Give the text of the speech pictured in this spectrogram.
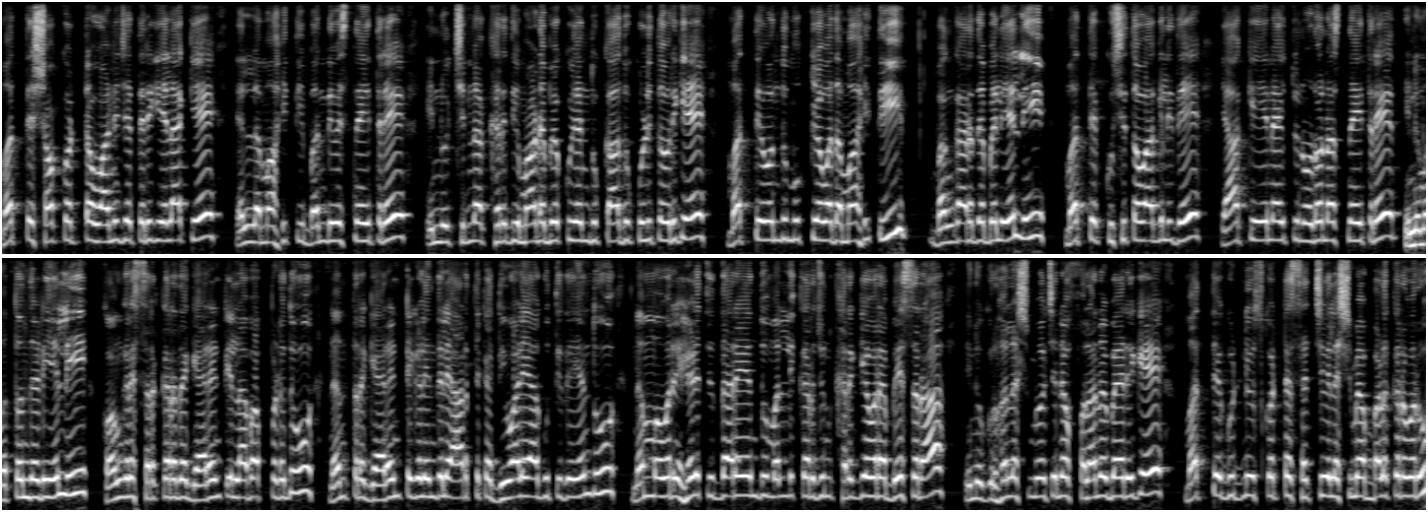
ಮತ್ತೆ ಶಾಕ್ ಕೊಟ್ಟ ವಾಣಿಜ್ಯ ತೆರಿಗೆ ಇಲಾಖೆ, ಎಲ್ಲ ಮಾಹಿತಿ ಬಂದಿವೆ ಸ್ನೇಹಿತರೆ. ಇನ್ನು ಚಿನ್ನ ಖರೀದಿ ಮಾಡಬೇಕು ಎಂದು ಕಾದು ಕುಳಿತವರಿಗೆ ಮತ್ತೆ ಒಂದು ಮುಖ್ಯವಾದ ಮಾಹಿತಿ. ಬಂಗಾರದ ಬೆಲೆಯಲ್ಲಿ ಮತ್ತೆ ಕುಸಿತವಾಗಲಿದೆ. ಯಾಕೆ ಏನಾಯ್ತು ನೋಡೋಣ ಸ್ನೇಹಿತರೆ. ಇನ್ನು ಮತ್ತೊಂದಡಿಯಲ್ಲಿ ಕಾಂಗ್ರೆಸ್ ಸರ್ಕಾರದ ಗ್ಯಾರಂಟಿ ಲಾಭ ಪಡೆದು ನಂತರ ಗ್ಯಾರಂಟಿಗಳಿಂದಲೇ ಆರ್ಥಿಕ ದಿವಾಳಿ ಆಗುತ್ತಿದೆ ಎಂದು ನಮ್ಮವರೇ ಹೇಳುತ್ತಿದ್ದಾರೆ ಎಂದು ಮಲ್ಲಿಕಾರ್ಜುನ್ ಖರ್ಗೆ ಅವರ ಬೇಸರ. ಇನ್ನು ಗೃಹಲಕ್ಷ್ಮಿ ಯೋಜನೆ ಫಲಾನುಭವಿಗೆ ಮತ್ತೆ ಗುಡ್ ನ್ಯೂಸ್ ಕೊಟ್ಟ ಸಚಿವೆ ಲಕ್ಷ್ಮಿ ಅಬ್ಬಾಳ್ಕರ್ ಅವರು,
